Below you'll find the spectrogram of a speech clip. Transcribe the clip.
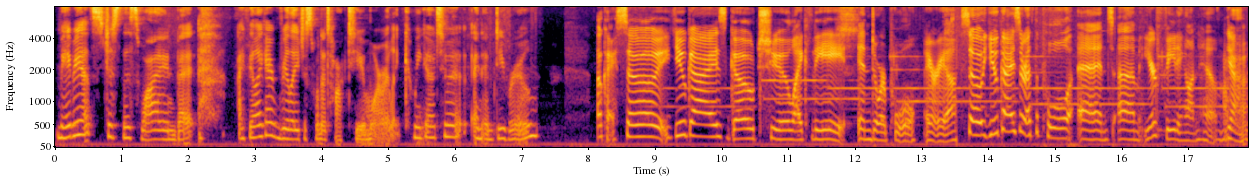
maybe it's just this wine, but I feel like I really just want to talk to you more. Like, can we go to a, an empty room? Okay, so you guys go to like the indoor pool area. So you guys are at the pool and um, you're feeding on him. Yeah.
